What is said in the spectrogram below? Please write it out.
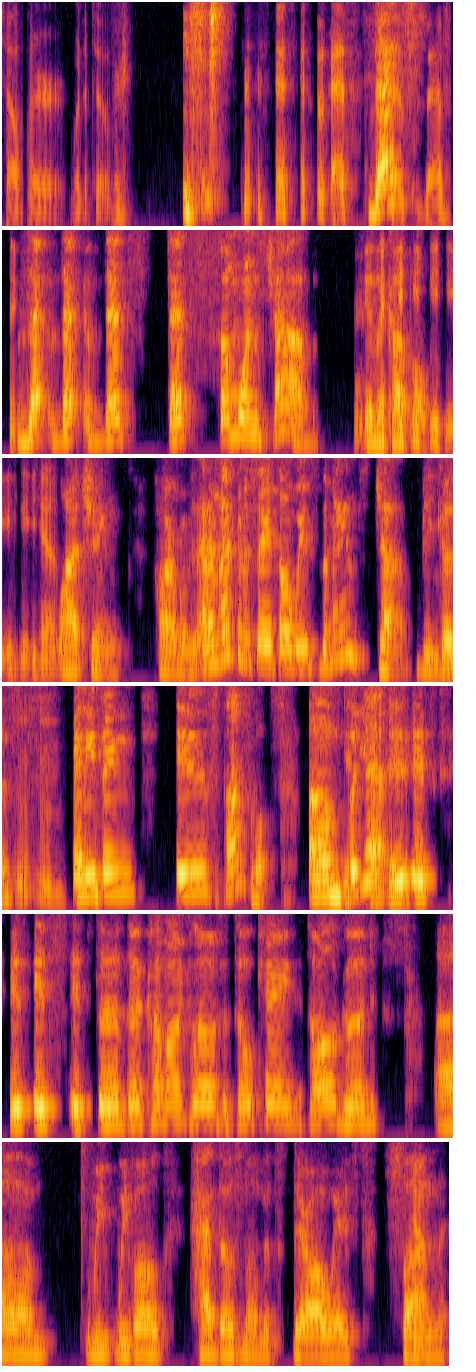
tell her when it's over. that's that's, that's that that that's that's someone's job in the couple yeah. watching horror movies. And I'm not going to say it's always the man's job because Mm-mm. anything is possible. Um, but yeah, it, it's it, it's it's the the come on close. It's okay. It's all good. Um, we we've all had those moments. They're always fun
